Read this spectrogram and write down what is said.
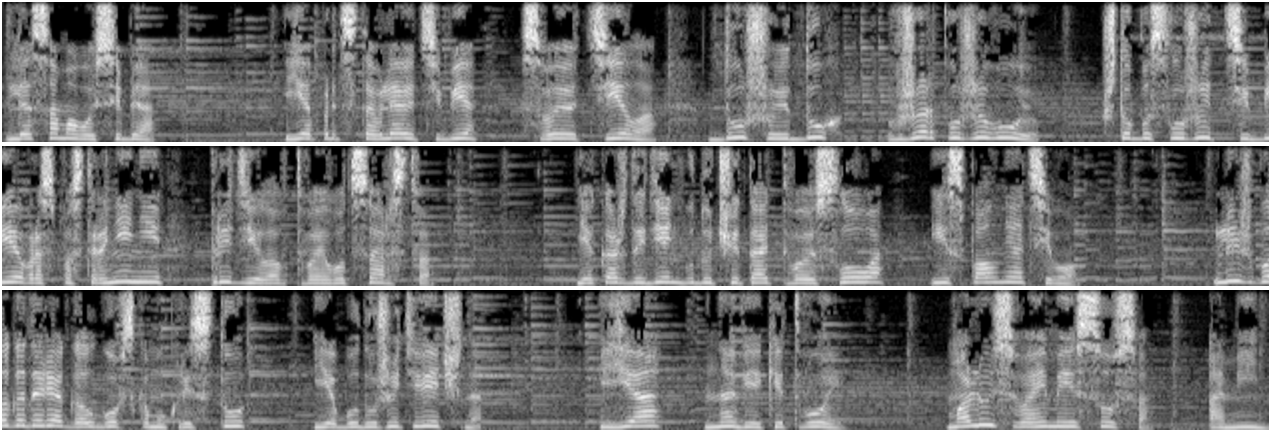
для самого себя. Я представляю тебе свое тело, душу и дух в жертву живую, чтобы служить тебе в распространении пределов твоего царства. Я каждый день буду читать твое слово и исполнять его. Лишь благодаря Голговскому кресту я буду жить вечно. Я навеки твой. Молюсь во имя Иисуса. Аминь.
